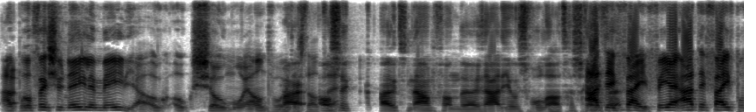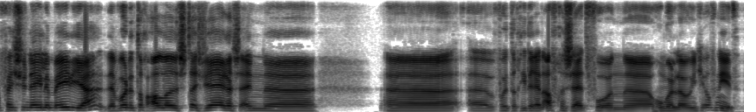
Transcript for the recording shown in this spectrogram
Aan professionele media. Ook, ook zo'n mooi antwoord is dat. als hè? ik uit naam van de Radio Zwolle had geschreven... AT5. Vind jij AT5 professionele media? Daar worden toch alle stagiaires en... eh, eh, eh, wordt toch iedereen afgezet voor een eh, hongerloontje, of niet?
